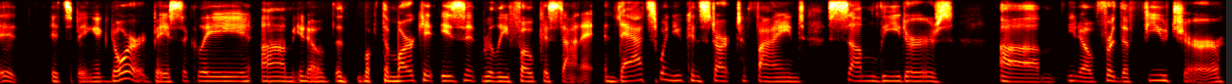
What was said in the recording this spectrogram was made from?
it it's being ignored basically um, you know the, the market isn't really focused on it and that's when you can start to find some leaders um, you know for the future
